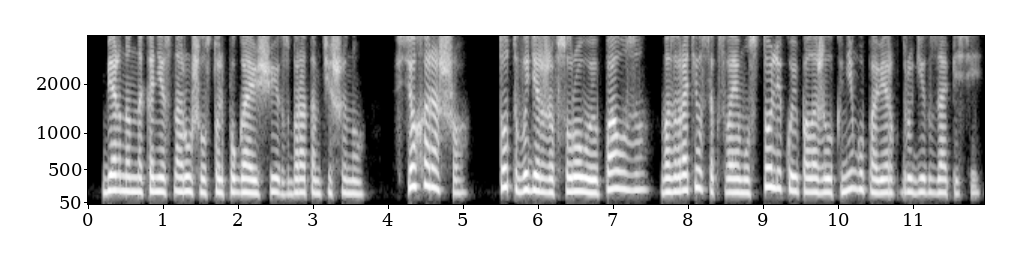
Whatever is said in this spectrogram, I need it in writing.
— Бернан наконец нарушил столь пугающую их с братом тишину. «Все хорошо». Тот, выдержав суровую паузу, возвратился к своему столику и положил книгу поверх других записей.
